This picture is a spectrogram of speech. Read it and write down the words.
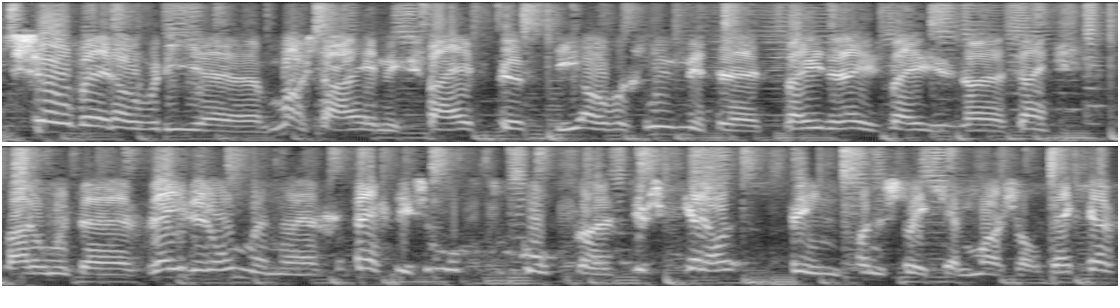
Zover over die eh, Mazda MX-5 Cup, die overigens nu met de tweede race bezig eh, zijn. Waarom het eh, wederom een eh, gevecht is op de kop eh, tussen Kelvin van der Slik en Marcel Dekker.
